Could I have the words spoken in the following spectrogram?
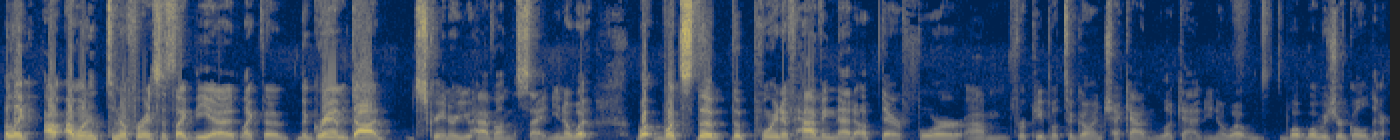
But like I, I, wanted to know, for instance, like the uh, like the the Graham Dodd screener you have on the site. You know what what what's the the point of having that up there for um, for people to go and check out and look at? You know what what what was your goal there?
